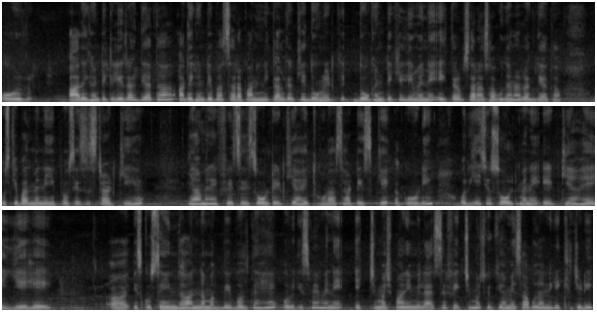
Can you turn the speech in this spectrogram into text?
और आधे घंटे के लिए रख दिया था। आधे घंटे बाद सारा पानी निकाल करके दो मिनट के, दो घंटे के लिए मैंने एक तरफ़ सारा साबुदाना रख दिया था। उसके बाद मैंने ये प्रोसेस स्टार्ट की है। यहाँ मैंने फिर से सॉल्ट ऐड किया है थोड़ा सा टेस्ट के अकॉर्डिंग और ये जो सॉल्ट मैंने ऐड किया है, ये है इसको सेंधा नमक भी बोलते हैं और इसमें मैंने एक चम्मच पानी मिलाया सिर्फ़ एक चम्मच क्योंकि हमें साबुदाने की खिचड़ी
